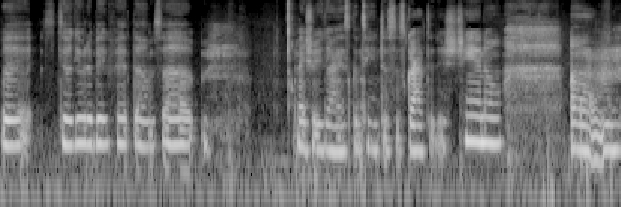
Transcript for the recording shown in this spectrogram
But still give it a big fat thumbs up make sure you guys continue to subscribe to this channel um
